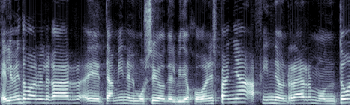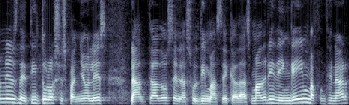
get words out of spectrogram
El evento va a albergar eh, también el Museo del Videojuego en España a fin de honrar montones de títulos españoles lanzados en las últimas décadas. Madrid In Game va a funcionar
